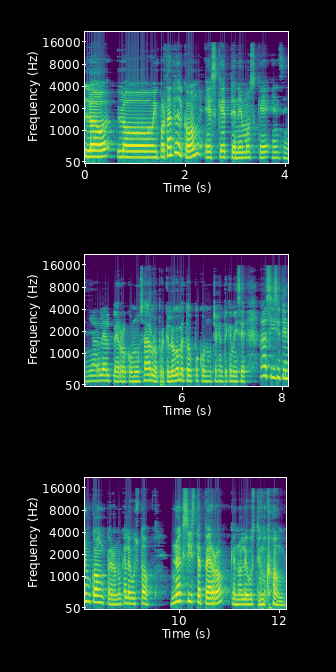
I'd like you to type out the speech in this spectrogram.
lo, lo, importante del Kong es que tenemos que enseñarle al perro cómo usarlo, porque luego me topo con mucha gente que me dice, ah, sí, sí tiene un Kong, pero nunca le gustó. No existe perro que no le guste un Kong.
